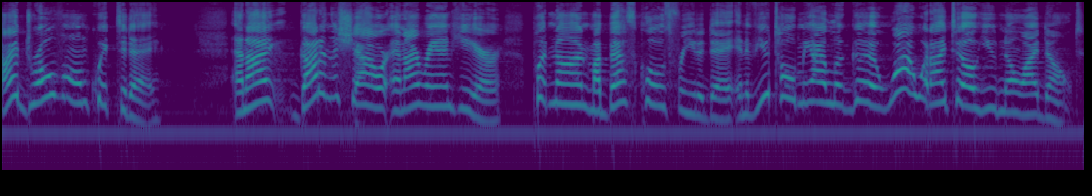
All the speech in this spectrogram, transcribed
I drove home quick today, and I got in the shower and I ran here, putting on my best clothes for you today. And if you told me I look good, why would I tell you no? I don't.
